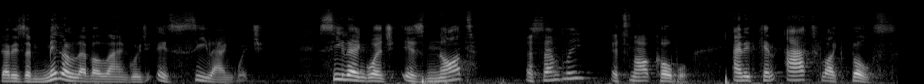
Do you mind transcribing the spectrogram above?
that is a middle level language is C language. C language is not assembly, it's not COBOL, and it can act like both.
